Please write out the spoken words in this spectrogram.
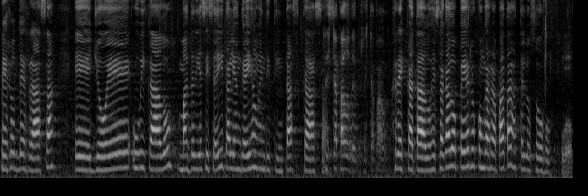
Perros de raza. Eh, yo he ubicado más de 16 Italian Greyhound en distintas casas. Rescatados, rescatados. Rescatados. He sacado perros con garrapatas hasta en los ojos. Wow.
